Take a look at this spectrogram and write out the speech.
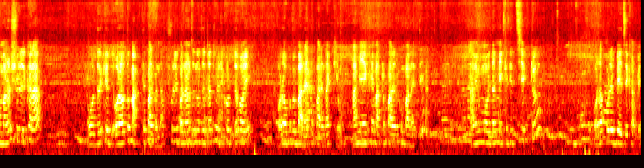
আমারও শরীর খারাপ। ওদেরকে, ওরাও তো মাখতে পারবে না। ফুরি বানানোর জন্য যেটা তৈরি করতে হয়, ওরা ওভাবে বানাতে পারে না কেউ। আমি এখানে মাত্র পারে এরকম বানাইতে। আমি ময়দা মেখে দিচ্ছি একটু। ওরা পরে বেজে খাবে।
